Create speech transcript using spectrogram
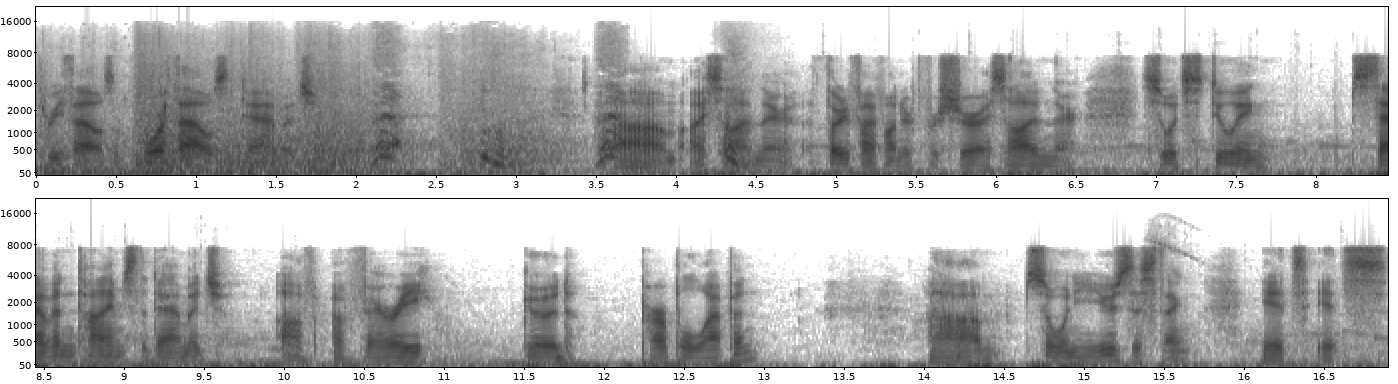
3,000, 4,000 damage um, I saw in there. 3500 for sure, I saw in there. So it's doing seven times the damage of a very good purple weapon. Um, so when you use this thing, it's it's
